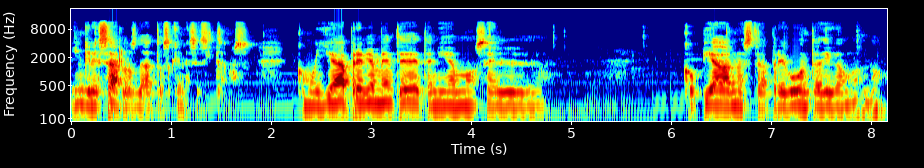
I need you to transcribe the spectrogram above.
ingresar los datos que necesitamos. Como ya previamente teníamos el copiado nuestra pregunta, digamos, ¿no?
